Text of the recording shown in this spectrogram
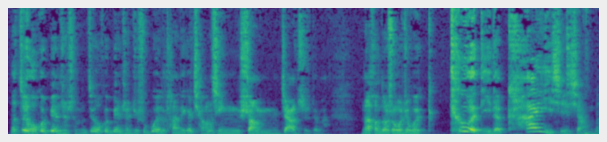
那最后会变成什么？最后会变成就是为了他那个强行上价值，对吧？那很多时候就会特地的开一些项目，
